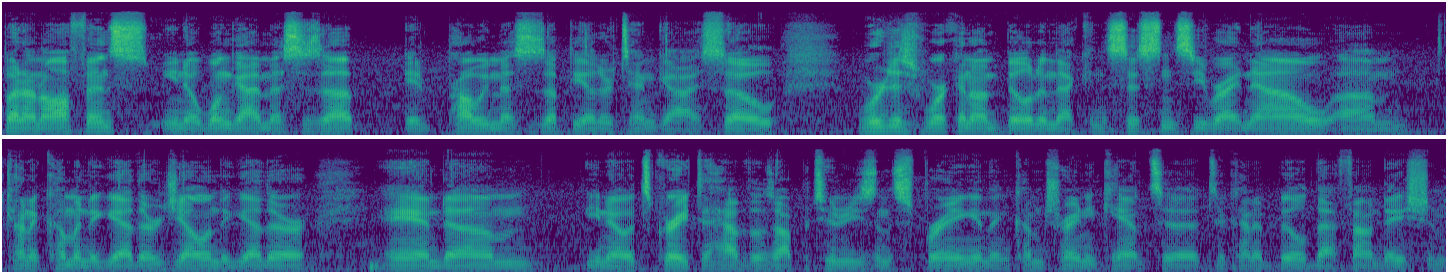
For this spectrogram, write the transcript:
But on offense, you know, one guy messes up, it probably messes up the other 10 guys. So we're just working on building that consistency right now, um, kind of coming together, gelling together. And, um, you know, it's great to have those opportunities in the spring and then come training camp to, to kind of build that foundation.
